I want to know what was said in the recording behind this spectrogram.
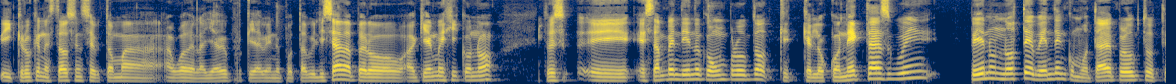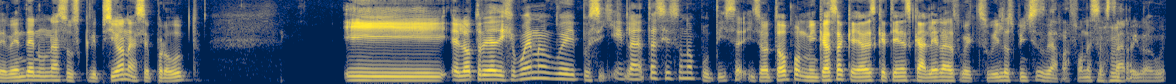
y creo que en Estados Unidos se toma agua de la llave porque ya viene potabilizada, pero aquí en México no. Entonces, eh, están vendiendo como un producto que, que lo conectas, güey, pero no te venden como tal el producto, te venden una suscripción a ese producto. Y el otro día dije, bueno, güey, pues sí, la neta sí es una putiza. Y sobre todo por mi casa, que ya ves que tiene escaleras, güey, subir los pinches garrafones hasta arriba, güey.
